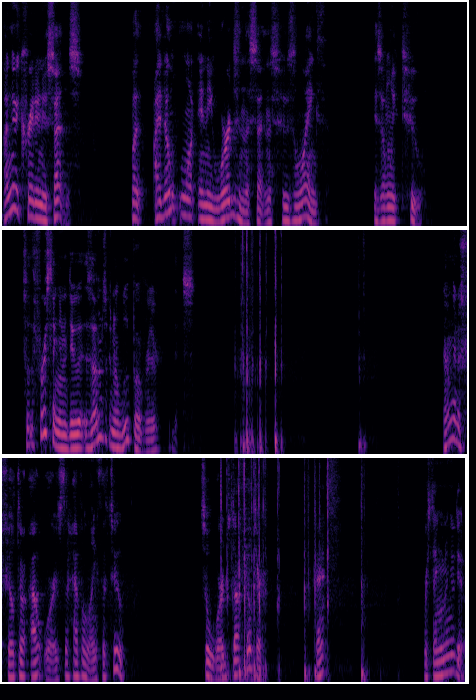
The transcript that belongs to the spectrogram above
I'm going to create a new sentence, but I don't want any words in the sentence whose length is only two. So the first thing I'm going to do is I'm just going to loop over this. And I'm going to filter out words that have a length of 2. So words.filter. Okay? First thing I'm going to do.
